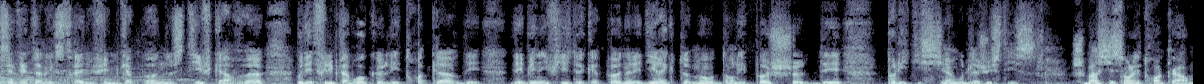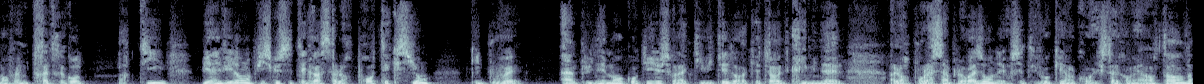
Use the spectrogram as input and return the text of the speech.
C'était un extrait du film Capone de Steve Carver. Vous dites, Philippe Labro, que les trois quarts des, des bénéfices de Capone allaient directement dans les poches des politiciens ou de la justice. Je ne sais pas si ce sont les trois quarts, mais enfin une très très grosse partie, bien évidemment, puisque c'était grâce à leur protection qu'ils pouvaient impunément continuer son activité de racketteur et de criminel. Alors pour la simple raison, d'ailleurs c'est évoqué dans le cours extrait qu'on vient d'entendre,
